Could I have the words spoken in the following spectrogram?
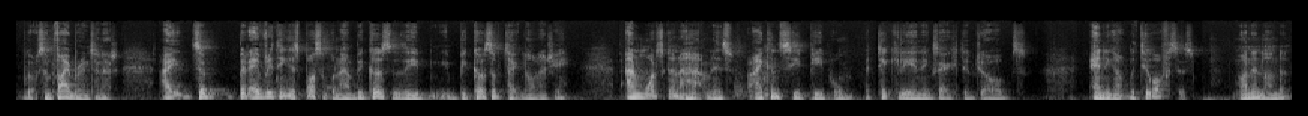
we've got some fiber internet. I, so, but everything is possible now because of the because of technology. And what's going to happen is I can see people, particularly in executive jobs, ending up with two offices. One in London,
